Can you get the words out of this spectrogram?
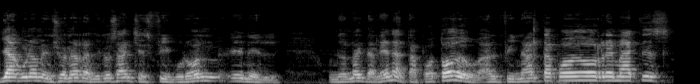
y hago una mención a Ramiro Sánchez, figurón en el Unión Magdalena, tapó todo. Al final tapó dos remates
